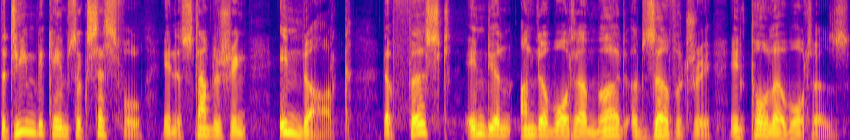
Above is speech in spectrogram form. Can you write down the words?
the team became successful in establishing INDARC, the first Indian underwater moored observatory in polar waters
